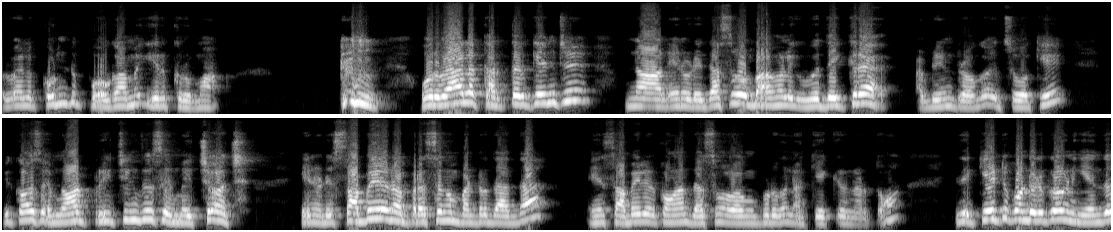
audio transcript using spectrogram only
ஒருவேளை கொண்டு போகாம இருக்கிறோமா? ஒருவேளை கர்த்தர்க்கென்று நான் என்னுடைய தசம பாகங்களை உதைக்கிறேன் அப்படின்றவங்க it's okay because I'm not preaching this in my church என்னுடைய சபையில நான் பிரசங்கம் பண்றதா இருந்தா என் சபையில் இருக்கவங்க தசம பாகம் கொடுங்க நான் கேட்கிறேன்னு அர்த்தம். இதை கேட்டுக்கொண்டு இருக்கிறவங்க நீங்க எந்த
